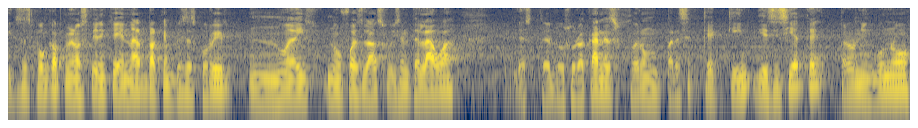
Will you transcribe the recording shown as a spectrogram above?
y esa esponja primero se tiene que llenar para que empiece a escurrir. No, hay, no fue la suficiente el agua. Este, los huracanes fueron, parece que 17, pero ninguno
